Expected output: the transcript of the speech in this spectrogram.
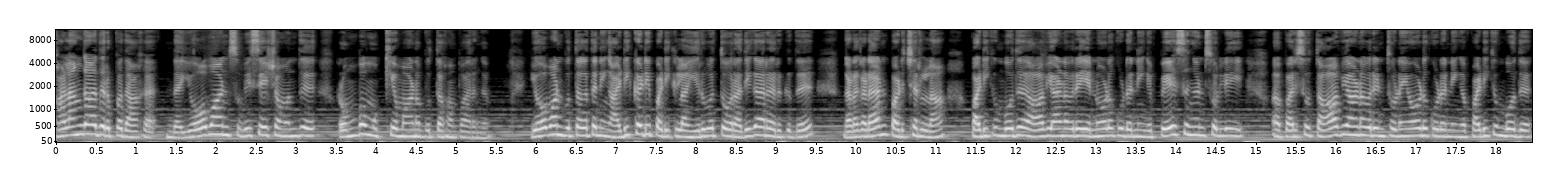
கலங்காதிருப்பதாக இந்த யோவான் சுவிசேஷம் வந்து ரொம்ப முக்கியமான புத்தகம் பாருங்க. யோவான் புத்தகத்தை நீங்கள் அடிக்கடி படிக்கலாம். இருபத்தோரு அதிகாரம் இருக்குது. கடகடான்னு படிச்சிடலாம். படிக்கும்போது ஆவியானவரே என்னோட கூட நீங்கள் பேசுங்கன்னு சொல்லி பரிசுத்த ஆவியானவரின் துணையோடு கூட நீங்கள் படிக்கும்போது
